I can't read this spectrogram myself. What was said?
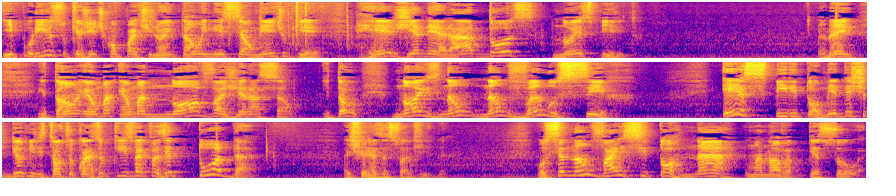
E por isso que a gente compartilhou então inicialmente o que? Regenerados no Espírito. Amém? Então é uma, é uma nova geração. Então nós não, não vamos ser espiritualmente, deixa Deus ministrar o seu coração, porque isso vai fazer toda a diferença na sua vida. Você não vai se tornar uma nova pessoa.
